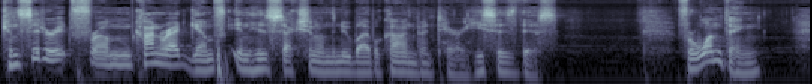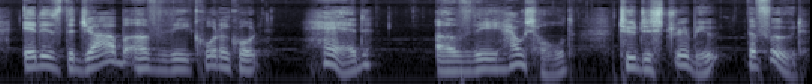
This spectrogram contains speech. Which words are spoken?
Consider it from Conrad Gempf in his section on the New Bible Commentary. He says this For one thing, it is the job of the quote unquote head of the household to distribute the food.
